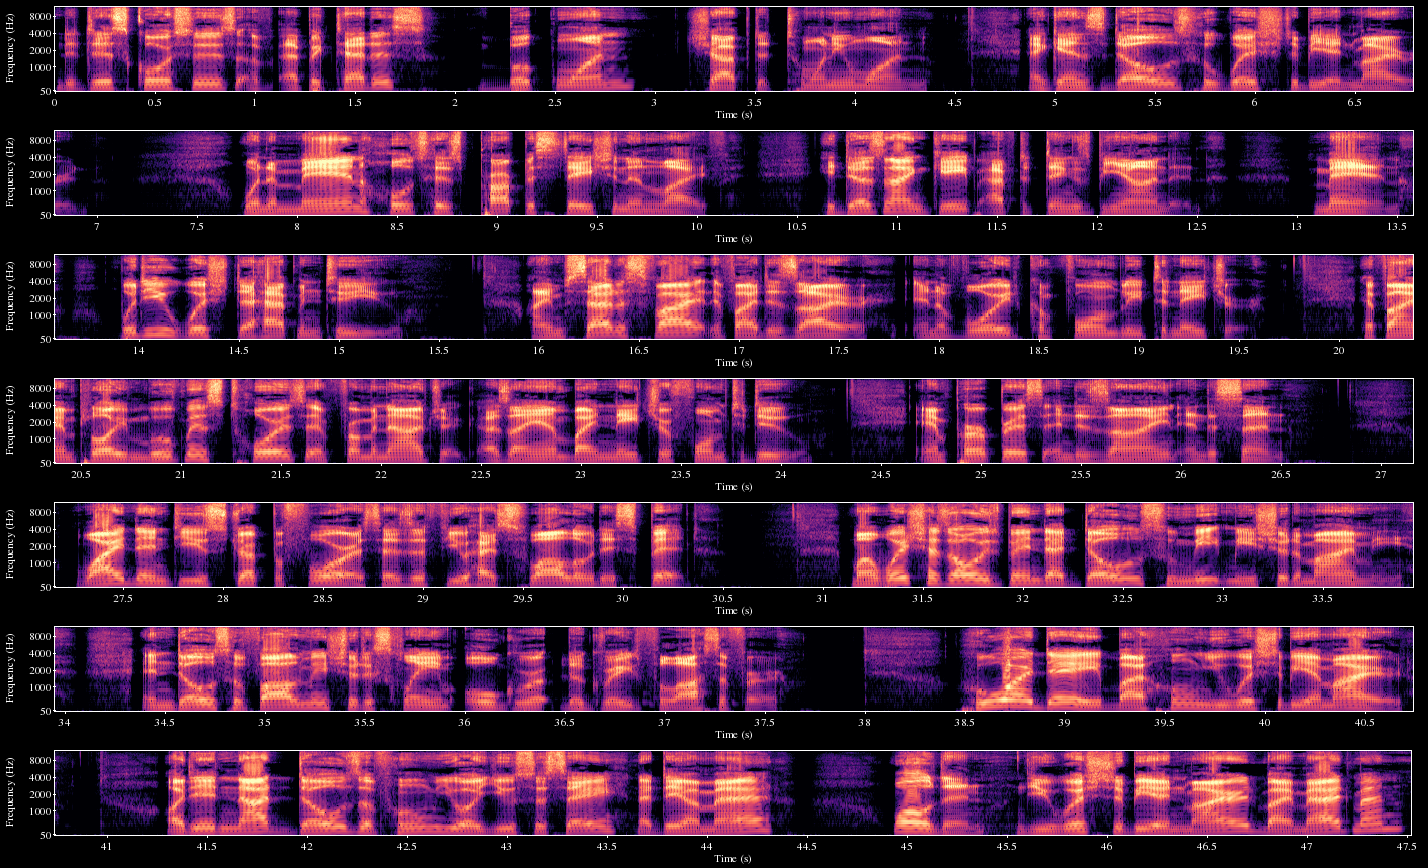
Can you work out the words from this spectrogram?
The Discourses of Epictetus, Book 1, Chapter 21 Against Those Who Wish to be Admired. When a man holds his proper station in life, he does not gape after things beyond it. Man, what do you wish to happen to you? I am satisfied if I desire, and avoid conformably to nature. If I employ movements towards and from an object, as I am by nature formed to do, and purpose and design and assent. Why then do you strut before us as if you had swallowed a spit? My wish has always been that those who meet me should admire me, and those who follow me should exclaim, O gr- the great philosopher. Who are they by whom you wish to be admired? Are they not those of whom you are used to say that they are mad? Well then, do you wish to be admired by madmen?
